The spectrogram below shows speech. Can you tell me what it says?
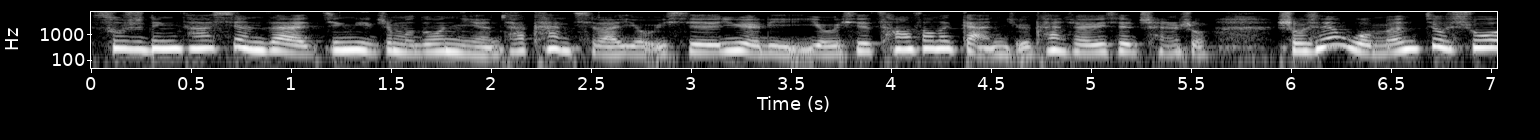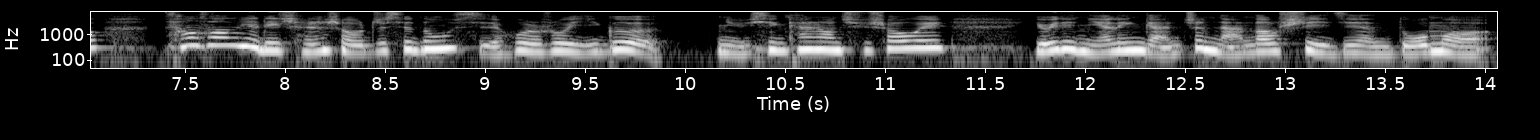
苏诗丁他现在经历这么多年，他看起来有一些阅历，有一些沧桑的感觉，看起来有些成熟。首先，我们就说沧桑、阅历、成熟这些东西，或者说一个女性看上去稍微有一点年龄感，这难道是一件多么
